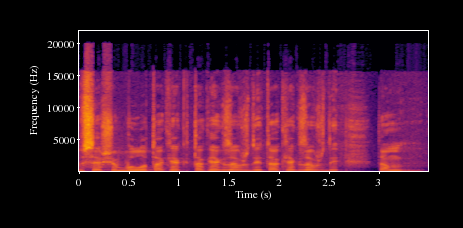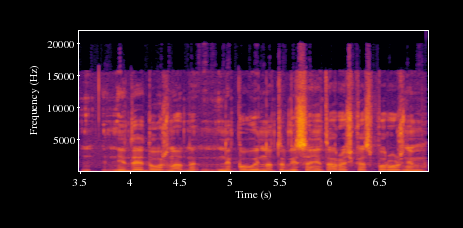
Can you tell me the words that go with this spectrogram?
все, щоб було так, як, так, як завжди, так, як завжди. Там ніде должна, не повинна тобі санітарочка з порожнім.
